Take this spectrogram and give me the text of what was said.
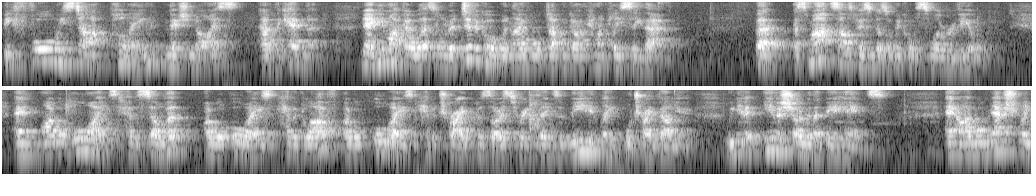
before we start pulling merchandise out of the cabinet. Now you might go, well that's a little bit difficult when they've walked up and gone, can I please see that? But a smart salesperson does what we call a slow reveal. And I will always have a Selvyt, I will always have a glove, I will always have a tray because those three things immediately will trade value. We never ever show with our bare hands. And I will naturally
